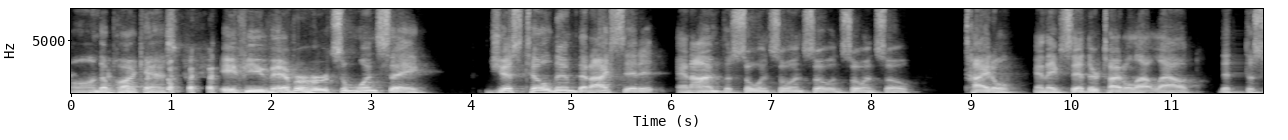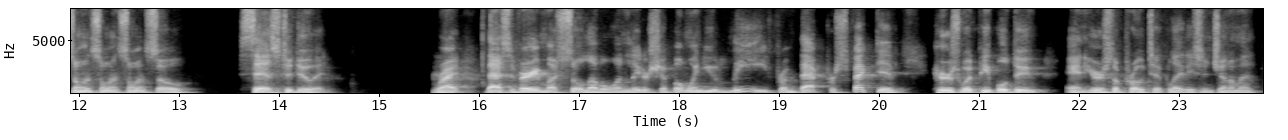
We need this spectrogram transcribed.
on the podcast. if you've ever heard someone say, just tell them that I said it and I'm the so and so and so and so and so title, and they've said their title out loud that the so and so and so and so says to do it. Right. That's very much so level one leadership. But when you lead from that perspective, here's what people do. And here's the pro tip, ladies and gentlemen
